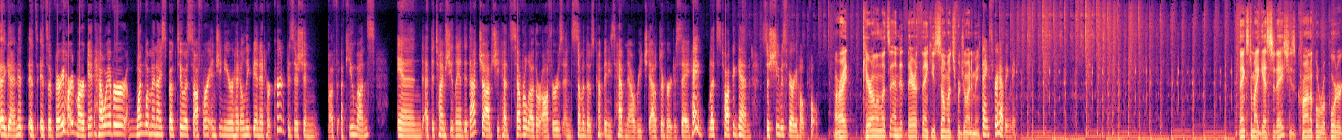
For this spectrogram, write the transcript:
again, it, it's it's a very hard market. However, one woman I spoke to, a software engineer, had only been at her current position a, a few months, and at the time she landed that job, she'd had several other offers, and some of those companies have now reached out to her to say, hey, let's talk again. So she was very hopeful. All right, Carolyn, let's end it there. Thank you so much for joining me. Thanks for having me. Thanks to my guest today. She's Chronicle reporter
